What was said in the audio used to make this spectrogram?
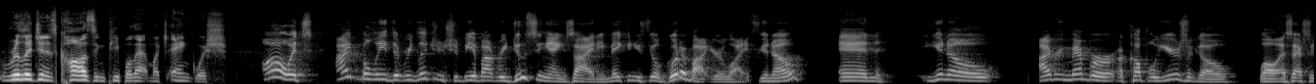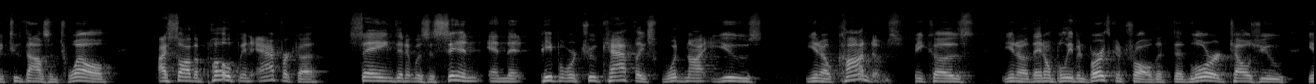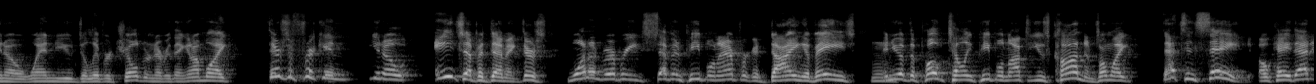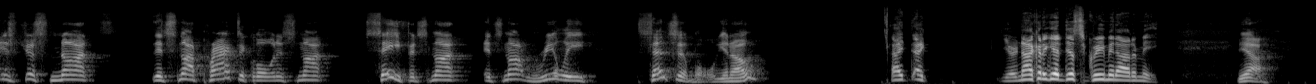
religion is causing people that much anguish. Oh, it's I believe that religion should be about reducing anxiety, making you feel good about your life, you know? And you know, I remember a couple years ago, well, it's actually 2012, I saw the Pope in Africa saying that it was a sin and that people were true Catholics would not use, you know, condoms because you know they don't believe in birth control that the lord tells you you know when you deliver children and everything and i'm like there's a freaking, you know, AIDS epidemic. There's one of every seven people in Africa dying of AIDS, mm. and you have the Pope telling people not to use condoms. I'm like, that's insane. Okay, that is just not. It's not practical, and it's not safe. It's not. It's not really sensible. You know. I, I you're not going to get a disagreement out of me. Yeah.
